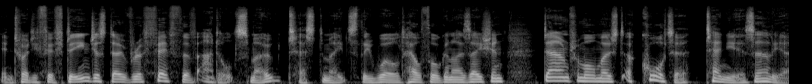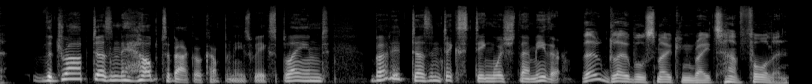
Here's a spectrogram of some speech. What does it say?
In 2015, just over a fifth of adults smoked, estimates the World Health Organization, down from almost a quarter 10 years earlier. The drop doesn't help tobacco companies, we explained, but it doesn't extinguish them either. Though global smoking rates have fallen,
